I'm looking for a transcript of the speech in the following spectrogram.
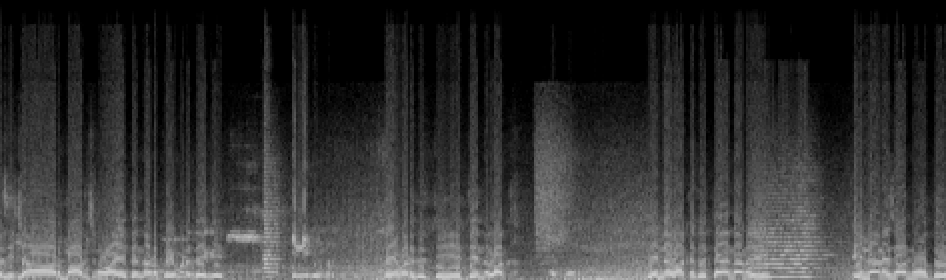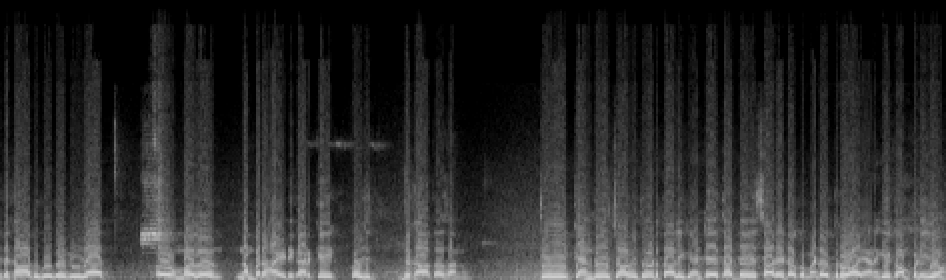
ਅਸੀਂ 4 ਮਾਰਚ ਨੂੰ ਆਏ ਤੇ ਇਹਨਾਂ ਨੂੰ ਪੇਮੈਂਟ ਦੇ ਗਏ ਕਿੰਨੀ ਪੇਮੈਂਟ ਦਿੱਤੀ? ਪੇਮੈਂਟ ਦਿੱਤੀ 3 ਲੱਖ। ਅੱਛਾ। 3 ਲੱਖ ਦਿੱਤਾ ਇਹਨਾਂ ਨੂੰ ਜੀ। ਇਹਨਾਂ ਨੇ ਸਾਨੂੰ ਉਦੋਂ ਹੀ ਦਿਖਾ ਦੂਗੇ ਕਿ ਵੀਜ਼ਾ ਮਤਲਬ ਨੰਬਰ ਹਾਈਡ ਕਰਕੇ ਕੁਝ ਦਿਖਾਤਾ ਸਾਨੂੰ। ਤੇ ਕਹਿੰਦੇ 24 ਤੋਂ 48 ਘੰਟੇ ਤੁਹਾਡੇ ਸਾਰੇ ਡਾਕੂਮੈਂਟ ਉਧਰੋਂ ਆ ਜਾਣਗੇ ਕੰਪਨੀ ਚੋਂ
